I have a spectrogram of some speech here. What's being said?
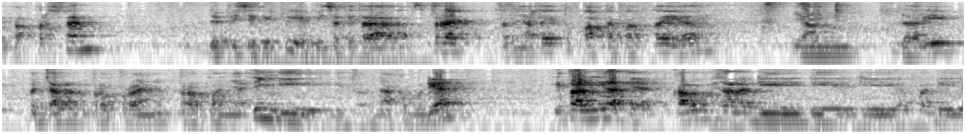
4% defisit itu ya bisa kita track. Ternyata itu partai-partai yang yang dari pencalonan perempuannya perempuannya tinggi gitu. Nah kemudian kita lihat ya kalau misalnya di di di apa di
